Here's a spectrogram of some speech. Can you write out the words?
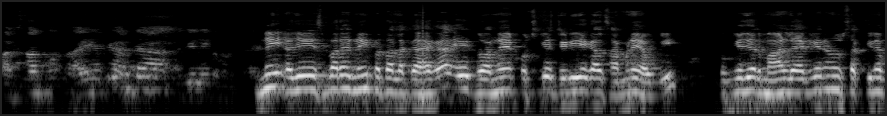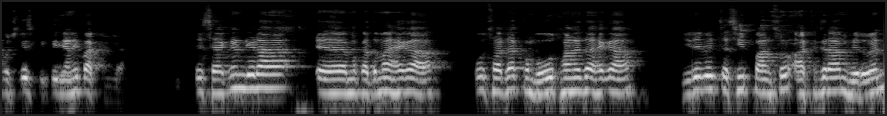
ਪਾਕਿਸਤਾਨ ਤੋਂ ਆਏ ਨੇ ਤੇ ਅੱਡਾ ਅਜੇ ਨਹੀਂ ਪਤਾ ਨਹੀਂ ਅਜੇ ਇਸ ਬਾਰੇ ਨਹੀਂ ਪਤਾ ਲੱਗਾ ਹੈਗਾ। ਇਹ ਦੌਰਾਨੇ ਪੁੱਛਗਿੱਛ ਜਿਹੜੀ ਇਹ ਗੱਲ ਸਾਹਮਣੇ ਆਊਗੀ ਕਿਉਂਕਿ ਅਜੇ ਰਿਮਾਂਡ ਲੈ ਕੇ ਇਹਨਾਂ ਨੂੰ ਸਖਤੀ ਨਾਲ ਪੁੱਛਗਿੱਛ ਕੀਤੀ ਜਾਣੀ ਬਾਕੀ ਆ। ਤੇ ਸੈਕੰਡ ਜਿਹੜਾ ਮੁਕੱਦਮਾ ਹੈਗਾ ਉਹ ਸਾਡਾ ਕੰਬੋ ਥਾਣੇ ਦਾ ਹੈਗਾ ਜਿਹਦੇ ਵਿੱਚ ਅਸੀਂ 508 ਗ੍ਰਾਮ ਹੈਰੋਇਨ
